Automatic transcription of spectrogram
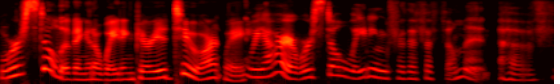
we're still living in a waiting period too, aren't we? We are. We're still waiting for the fulfillment of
